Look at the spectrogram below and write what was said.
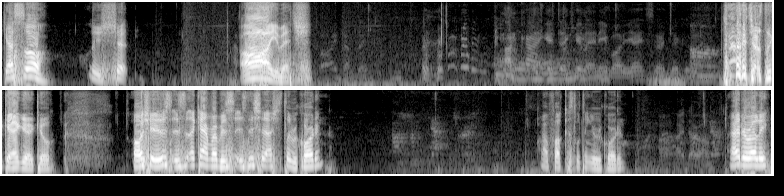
Guess so. Holy shit. Oh, you bitch. Justin can't get a kill. Oh shit, is, is, I can't remember. Is, is this shit actually still recording? Oh fuck, I still think you're recording. Hi Daryl. Hey, Dorelli.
